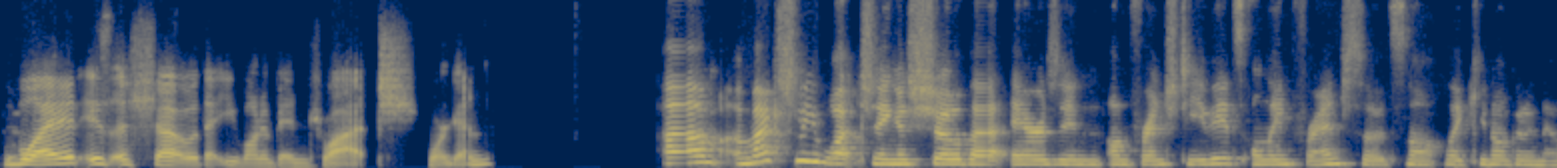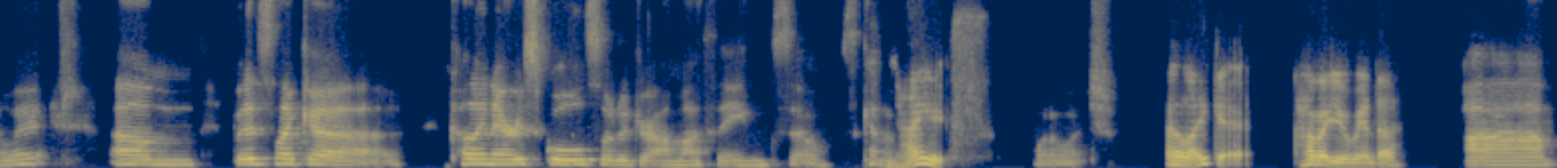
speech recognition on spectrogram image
what is a show that you want to binge watch, Morgan? Um, I'm actually watching a show that airs in on French TV. It's only in French, so it's not like you're not gonna know it. Um, but it's like a culinary school sort of drama thing. So it's kind of nice. What I watch. I like it. How about you, Amanda? Um,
